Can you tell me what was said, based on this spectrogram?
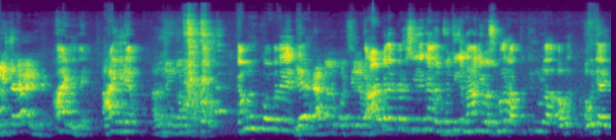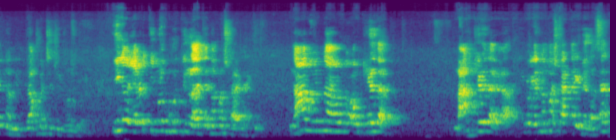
ಈ ತರ ಆಗಿದೆ. ಆಗಿದೆ ಆಗಿದೆ. ಅದು ನಿಮ್ ಗಮನ ಗಮನಕ್ಕೆ ಹೋಗೋದೇ ಈಗ ದಾಖಲೆ ಪರಿಶೀಲನೆ ದಾಖಲೆ ಪರಿಶೀಲನೆ ಅದ್ರ ಜೊತೆಗೆ ನಾನು ಇವಾಗ ಸುಮಾರು ಹತ್ತು ತಿಂಗಳು ಅವ- ಅವಧಿ ಆಯ್ತು ನಾನು ಗ್ರಾಮ ಪಂಚಾಯತ್ ಬಂದು ಈಗ ಎರಡು ತಿಂಗಳು ಮೂರು ತಿಂಗಳು ಆಯ್ತು ನಮ್ಮ ಸ್ಟಾರ್ಟ್ ಆಗಿ ನಾನು ಇನ್ನ ಅವ್ರು ಅವ್ರು ಕೇಳಿದಾಗ ನಾನು ಕೇಳಿದಾಗ ಇವಾಗ ನಮ್ಮ ಸ್ಟಾರ್ಟ್ ಆಗಿದೆಯಲ್ಲ ಸರ್?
